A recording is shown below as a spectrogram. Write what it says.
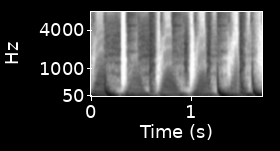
Nice, nice, nice, nice, nice.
